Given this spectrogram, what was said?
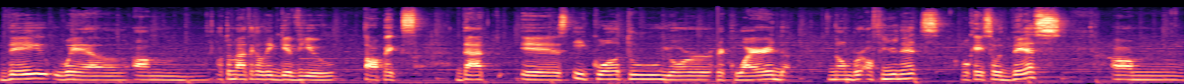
they will um, automatically give you topics that is equal to your required number of units. Okay, so this um,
